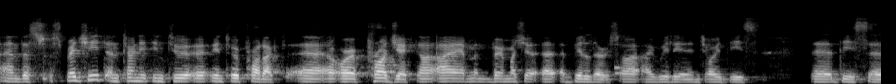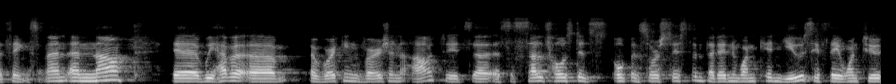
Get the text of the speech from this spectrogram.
and the spreadsheet and turn it into uh, into a product uh, or a project. I, I am very much a, a, builder, so I really enjoy these these things. And and now we have a, a, a working version out. It's a, a self-hosted open source system that anyone can use if they want to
